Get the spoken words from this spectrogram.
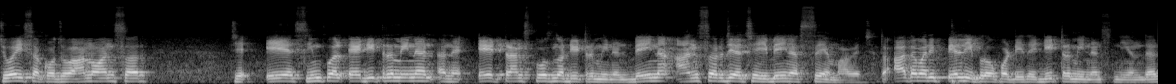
જોઈ શકો છો, આનો આન્સર જે એ સિમ્પલ એ ડિટર્મિનન્ટ અને એ ટ્રાન્સપોઝનો ડિટર્મિનન્ટ બેયના આન્સર જે છે, એ બેયના સેમ આવે છે. તો આ તમારી પહેલી પ્રોપર્ટી થઈ ડિટર્મિનન્ટ્સની અંદર.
